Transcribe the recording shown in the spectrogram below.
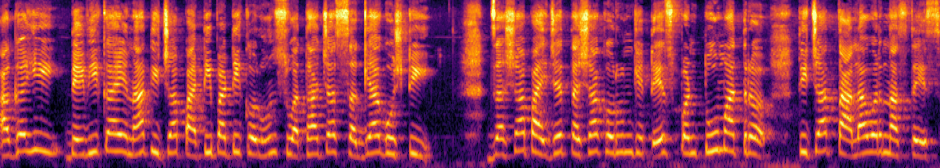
अगं ही देविका आहे ना तिच्या पाठीपाठी करून स्वतःच्या सगळ्या गोष्टी जशा पाहिजे तशा करून घेतेस पण तू मात्र तिच्या तालावर नाचतेस.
